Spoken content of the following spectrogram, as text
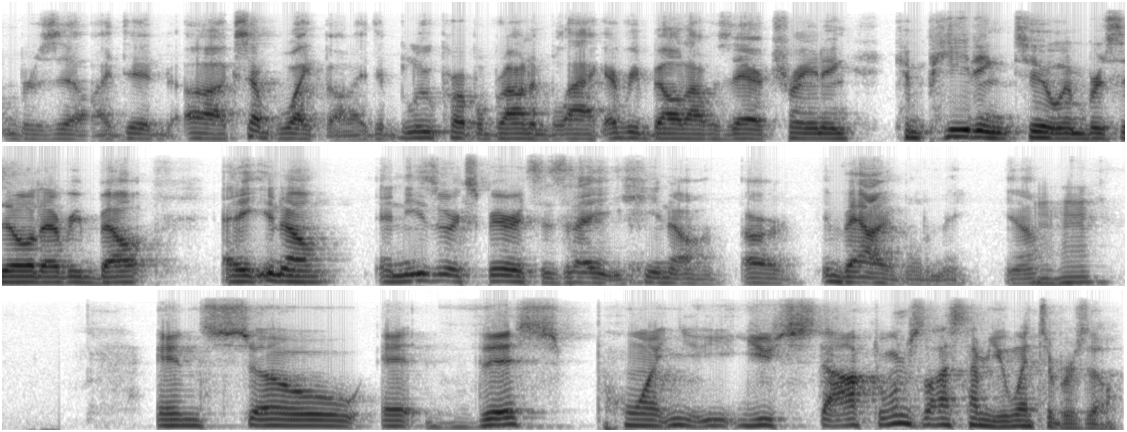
in Brazil. I did uh, except white belt. I did blue, purple, brown, and black. Every belt I was there training, competing too in Brazil at every belt. And, you know, and these are experiences that you know are invaluable to me. You know. Mm-hmm. And so at this point, you, you stopped. When was the last time you went to Brazil?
